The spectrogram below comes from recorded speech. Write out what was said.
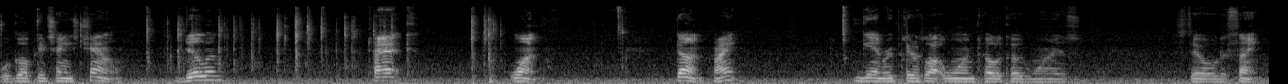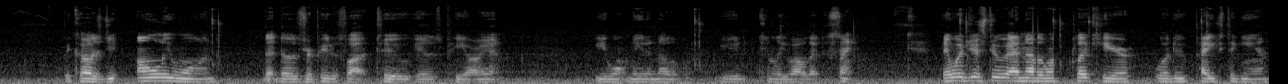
We'll go up here, change channel. Dillon, TAC one. Done, right? Again, repeater slot one, color code one is still the same because the only one that does repeater slot two is PRN. You won't need another one. You can leave all that the same. Then we'll just do another one. Click here. We'll do paste again.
